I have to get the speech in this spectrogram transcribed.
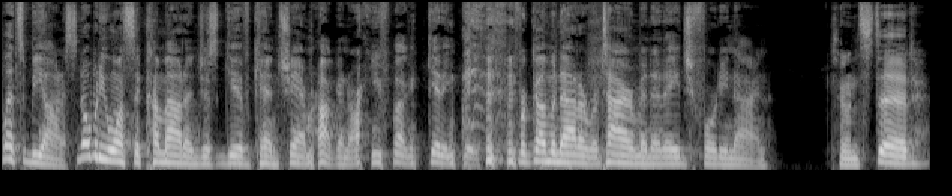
let's be honest. Nobody wants to come out and just give Ken Shamrock an "Are you fucking kidding me?" for coming out of retirement at age forty nine. So instead,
